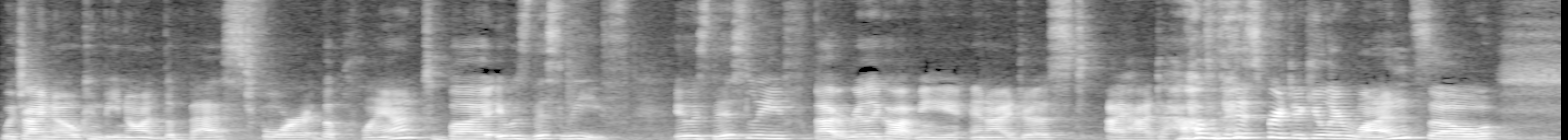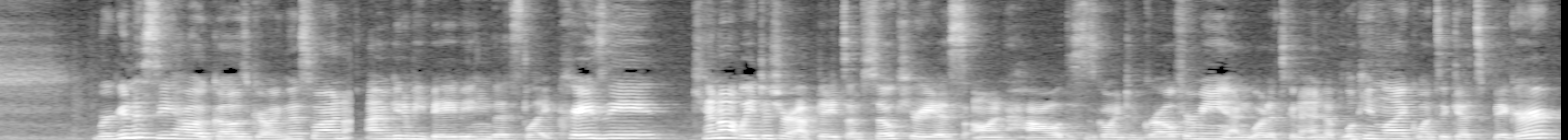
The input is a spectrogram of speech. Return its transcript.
which I know can be not the best for the plant, but it was this leaf. It was this leaf that really got me, and I just, I had to have this particular one, so we're gonna see how it goes growing this one. I'm gonna be babying this like crazy. Cannot wait to share updates. I'm so curious on how this is going to grow for me and what it's gonna end up looking like once it gets bigger.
